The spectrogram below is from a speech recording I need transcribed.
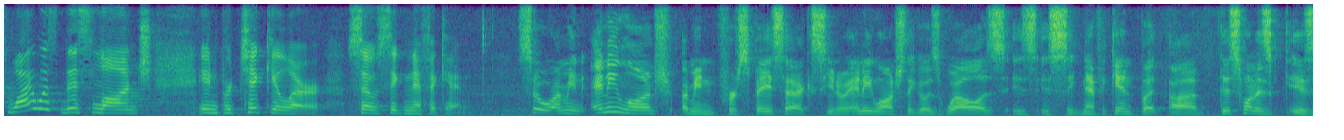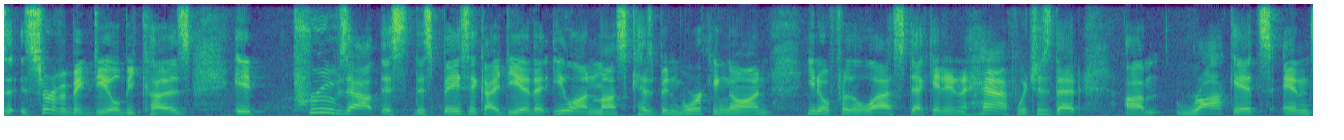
Why was this launch in particular so significant? So, I mean, any launch, I mean, for SpaceX, you know, any launch that goes well is, is, is significant, but uh, this one is, is, is sort of a big deal because it proves out this this basic idea that Elon Musk has been working on, you know, for the last decade and a half, which is that um, rockets and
